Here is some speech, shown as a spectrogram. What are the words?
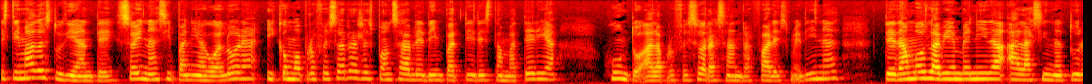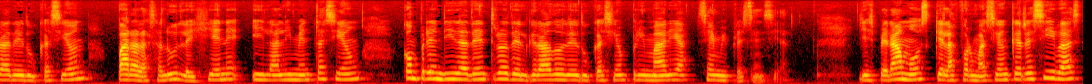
Estimado estudiante, soy Nancy Paniago Alora y como profesora responsable de impartir esta materia, junto a la profesora Sandra Fares Medina, te damos la bienvenida a la asignatura de Educación para la Salud, la Higiene y la Alimentación, comprendida dentro del grado de Educación Primaria Semipresencial. Y esperamos que la formación que recibas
